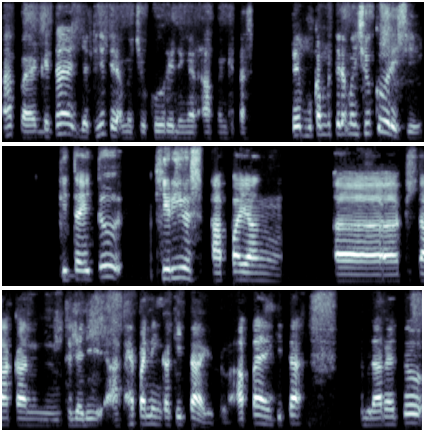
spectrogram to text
apa ya kita jadinya tidak mensyukuri dengan apa yang kita eh, bukan tidak mensyukuri sih kita itu curious apa yang eh, kita akan terjadi happening ke kita gitu apa yang kita sebenarnya itu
